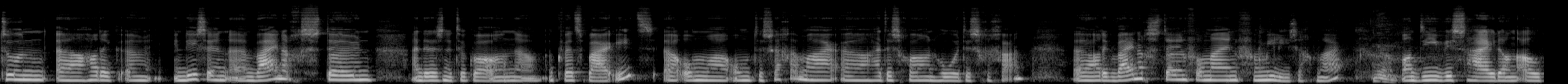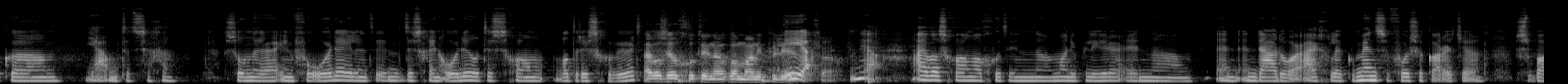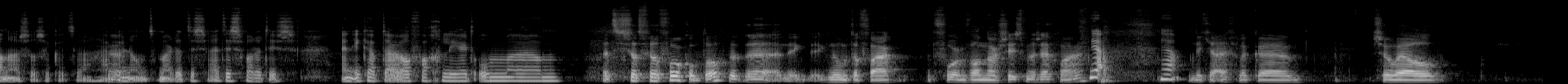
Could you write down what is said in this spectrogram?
toen eh, had ik eh, in die zin eh, weinig steun. En dit is natuurlijk wel een, een kwetsbaar iets om, om te zeggen, maar het is gewoon hoe het is gegaan. Had ik weinig steun van mijn familie, zeg maar. Ja. Want die wist hij dan ook, ehm, ja, hoe moet ik het zeggen, zonder daarin veroordelend. En Het is geen oordeel, het is gewoon wat er is gebeurd. Hij was heel goed in ook wel manipuleren Ja. of zo. Ja, hij was gewoon wel goed in manipuleren. En ehm, en, en daardoor eigenlijk mensen voor zijn karretje spannen, zoals ik het eh, heb Ja. benoemd. Maar dat is, het is wat het is. En ik heb daar wel van geleerd om. ehm, Het is wat veel voorkomt, toch? Dat, eh, ik, ik noem het toch vaak een vorm van narcisme, zeg maar. ja, ja, Dat je eigenlijk eh, zowel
